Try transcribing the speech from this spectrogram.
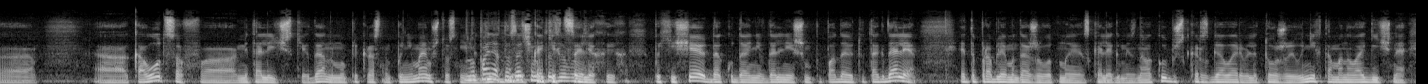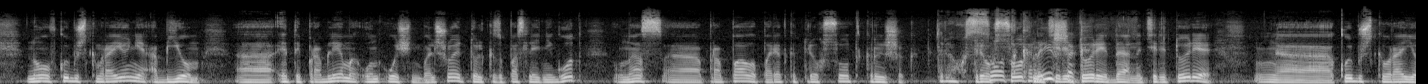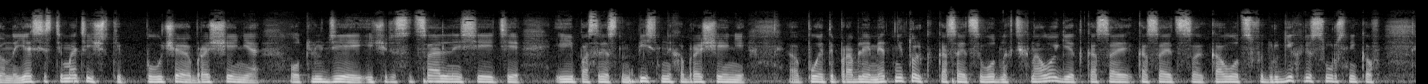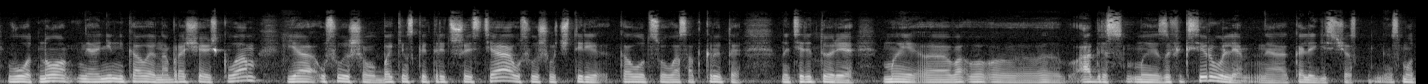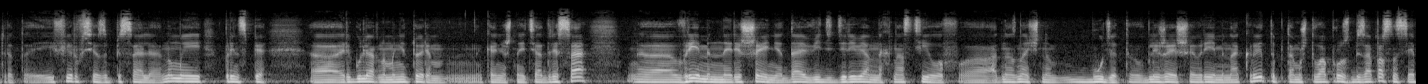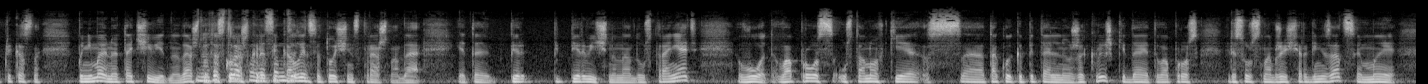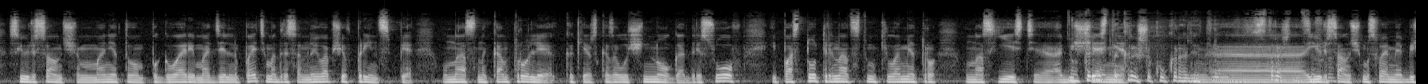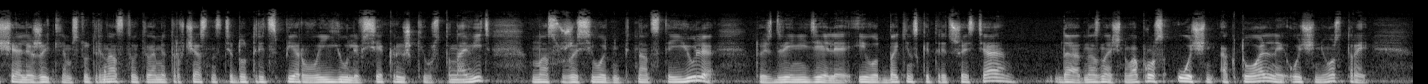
колодцев а, металлических, да, но мы прекрасно понимаем, что с ними, Ну, понятно, в зачем это каких целях их похищают, да, куда они в дальнейшем попадают и так далее. Это проблема даже, вот мы с коллегами из Новокуйбышевска разговаривали тоже, и у них там аналогичная. Но в Куйбышевском районе объем а, этой проблемы, он очень большой. Только за последний год у нас а, пропало порядка 300 крышек. 300, 300 на крышек? территории, да, на территории э, Куйбышевского района. Я систематически получаю обращения от людей и через социальные сети, и посредством письменных обращений э, по этой проблеме. Это не только касается водных технологий, это касай- касается колодцев и других ресурсников. Вот. Но, э, Нина Николаевна, обращаюсь к вам. Я услышал Бакинская 36А, услышал 4 колодца у вас открыты на территории. Мы э, э, адрес мы зафиксировали, э, коллеги сейчас смотрят эфир, все записали. Ну, мы, в принципе, э, регулярно мониторим, конечно, эти адреса. Э, Временное решение, да, в виде деревянных настилов однозначно будет в ближайшее время накрыто, потому что вопрос безопасности я прекрасно понимаю, но это очевидно, да, что Ну, это такое страшно, деле. колодец, это очень страшно, да. Это пер- первично надо устранять. Вот. Вопрос установки с э, такой капитальной уже крышки, да, это вопрос ресурсоснабжающей организации. Мы с Юрием Александровичем Монетовым поговорим отдельно по этим адресам. Ну и вообще, в принципе, у нас на контроле, как я уже сказал, очень много адресов. И по 113 километру у нас есть э, Ну, 300 обещание... крышек украли. Это Э. Юрий Александрович, мы с вами обещали жителям 113 километра, в частности, до 31 июля все крышки установить. У нас уже сегодня 15 июля, то есть две недели. И вот Бакинская 36А, да, однозначно, вопрос очень актуальный, очень острый.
